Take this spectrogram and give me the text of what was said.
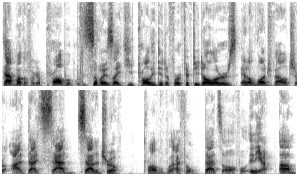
That motherfucker probably somebody's like he probably did it for fifty dollars and a lunch voucher. I that's sad, sad and true. probably I feel that's awful. Anyhow, um,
